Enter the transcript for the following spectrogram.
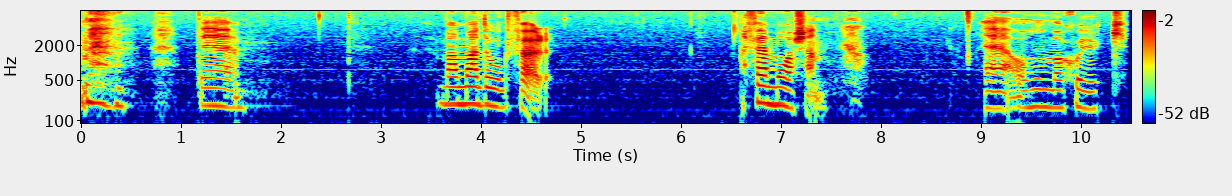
det... Mamma dog för fem år sedan. Eh, och hon var sjuk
